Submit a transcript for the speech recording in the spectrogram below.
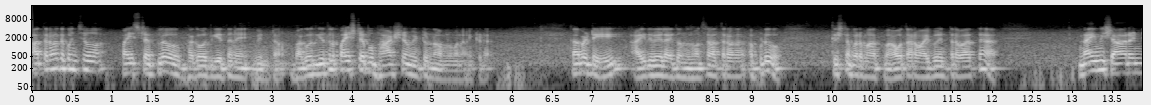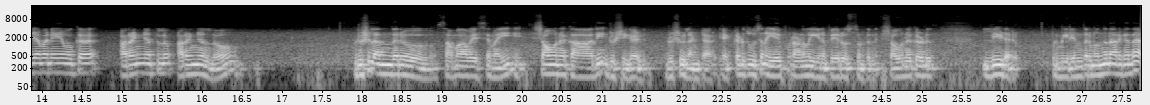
ఆ తర్వాత కొంచెం పై స్టెప్లో భగవద్గీతని వింటాం. భగవద్గీతలో పై స్టెప్ భాష్యం వింటున్నాము మనం ఇక్కడ. కాబట్టి ఐదు వేల ఐదు వందల సంవత్సరాల తర్వాత అప్పుడు కృష్ణ పరమాత్మ అవతారం అయిపోయిన తర్వాత నైమిషారణ్యం అనే ఒక అరణ్యతలో అరణ్యంలో ఋషులందరూ సమావేశమై శౌనకాది ఋషిగడు ఋషులు అంటారు ఎక్కడ చూసినా ఏ పురాణంలో ఈయన పేరు వస్తుంటుంది. శౌనకుడు లీడరు. ఇప్పుడు మీరు ఇంతకు ముందున్నారు కదా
